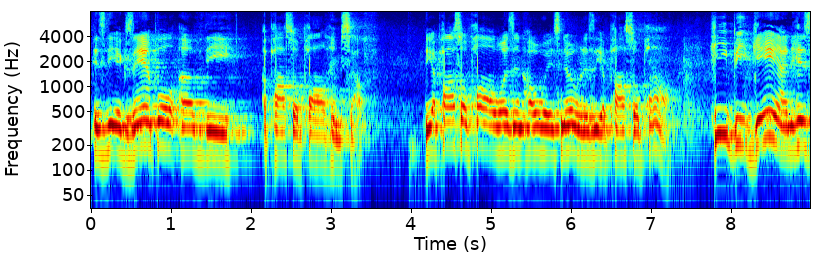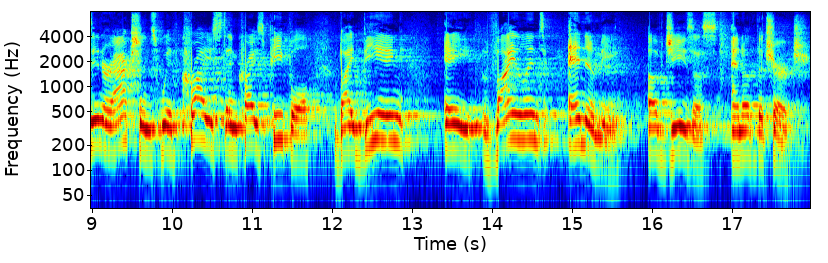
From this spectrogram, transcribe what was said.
is the example of the Apostle Paul himself. The Apostle Paul wasn't always known as the Apostle Paul. He began his interactions with Christ and Christ's people by being a violent enemy of Jesus and of the church.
